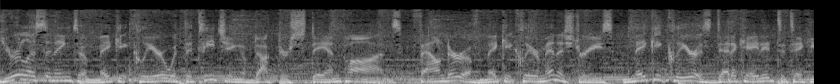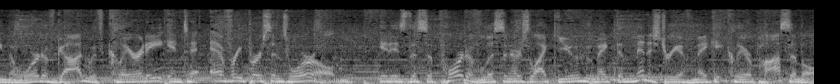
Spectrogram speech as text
You're listening to Make It Clear with the teaching of Dr. Stan Ponz, founder of Make It Clear Ministries. Make It Clear is dedicated to taking the Word of God with clarity into every person's world. It is the support of listeners like you who make the ministry of Make It Clear possible.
